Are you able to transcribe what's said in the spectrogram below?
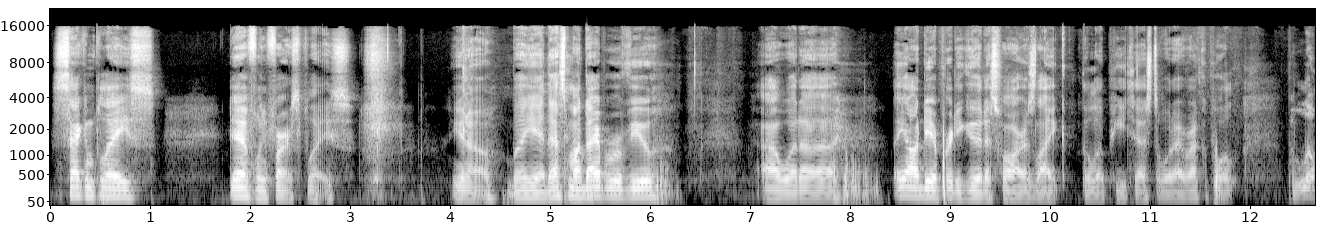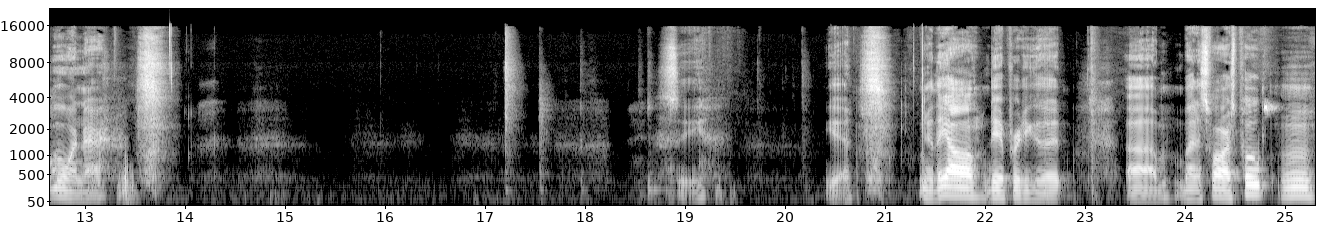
second place, definitely first place. You know, but yeah, that's my diaper review. I would, uh, they all did pretty good as far as like the little pee test or whatever. I could put, put a little more in there. see. Yeah. Yeah, they all did pretty good. Um, but as far as poop, mm,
